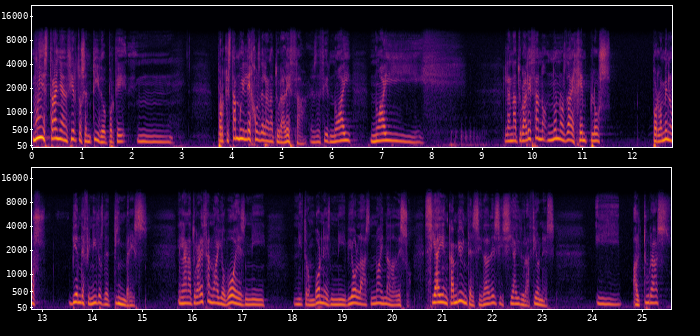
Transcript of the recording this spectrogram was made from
muy extraña en cierto sentido, porque, mmm, porque está muy lejos de la naturaleza. Es decir, no hay. No hay la naturaleza no, no nos da ejemplos, por lo menos bien definidos, de timbres. En la naturaleza no hay oboes, ni, ni trombones, ni violas, no hay nada de eso. Sí hay, en cambio, intensidades y sí hay duraciones. Y alturas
